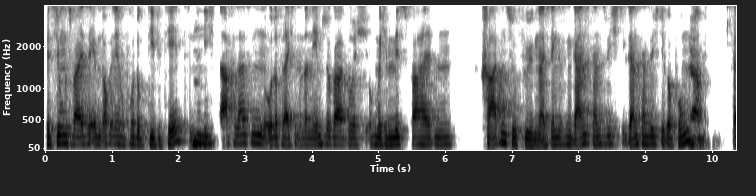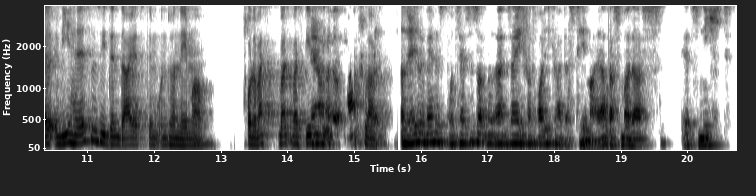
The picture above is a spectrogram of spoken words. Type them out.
beziehungsweise eben auch in ihrer Produktivität mhm. nicht nachlassen oder vielleicht im Unternehmen sogar durch irgendwelche Missverhalten Schaden zufügen. Also ich denke, das ist ein ganz, ganz wichtig, ganz, ganz wichtiger Punkt. Ja. Äh, wie helfen Sie denn da jetzt dem Unternehmer? Oder was, was, was geben ja, Sie also, Ratschlag? Also während des Prozesses ist eigentlich Vertraulichkeit das Thema, ja, dass man das jetzt nicht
